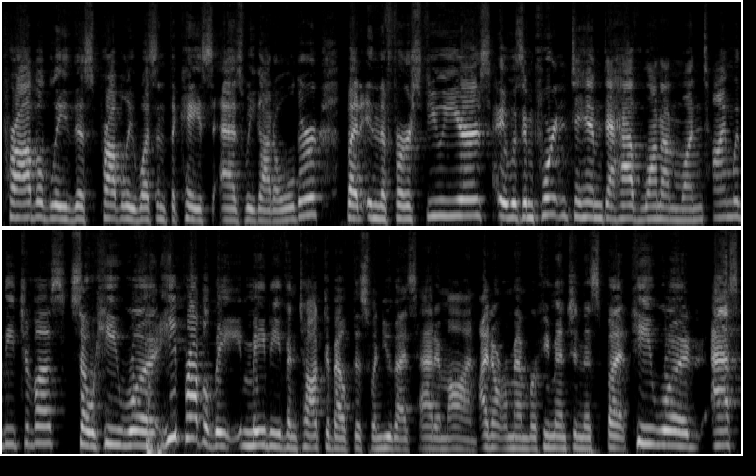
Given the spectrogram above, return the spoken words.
probably, this probably wasn't the case as we got older, but in the first few years, it was important to him to have one on one time with each of us. So he would, he probably maybe even talked about this when you guys had him on. I don't remember if he mentioned this, but he would ask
